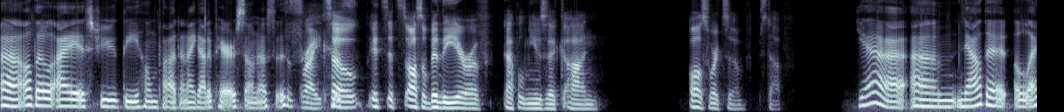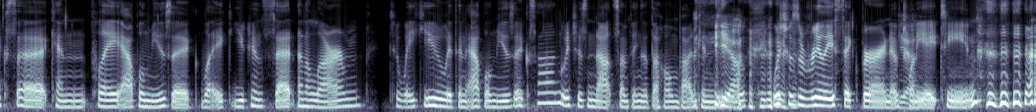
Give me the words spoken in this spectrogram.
Uh, although I eschewed the HomePod and I got a pair of Sonoses. Right. 'cause- So it's it's also been the year of Apple Music on all sorts of stuff. Yeah, um, now that Alexa can play Apple Music, like you can set an alarm to wake you with an Apple Music song, which is not something that the HomePod can do, Yeah. which was a really sick burn of Yeah. 2018.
